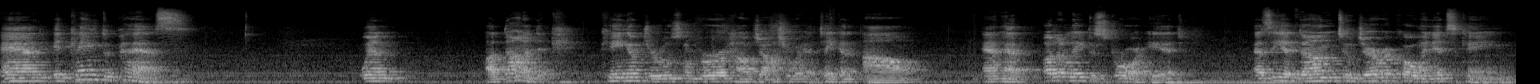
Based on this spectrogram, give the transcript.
And it came to pass when Adonizedek, king of Jerusalem, heard how Joshua had taken Ai and had utterly destroyed it, as he had done to Jericho and its king,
